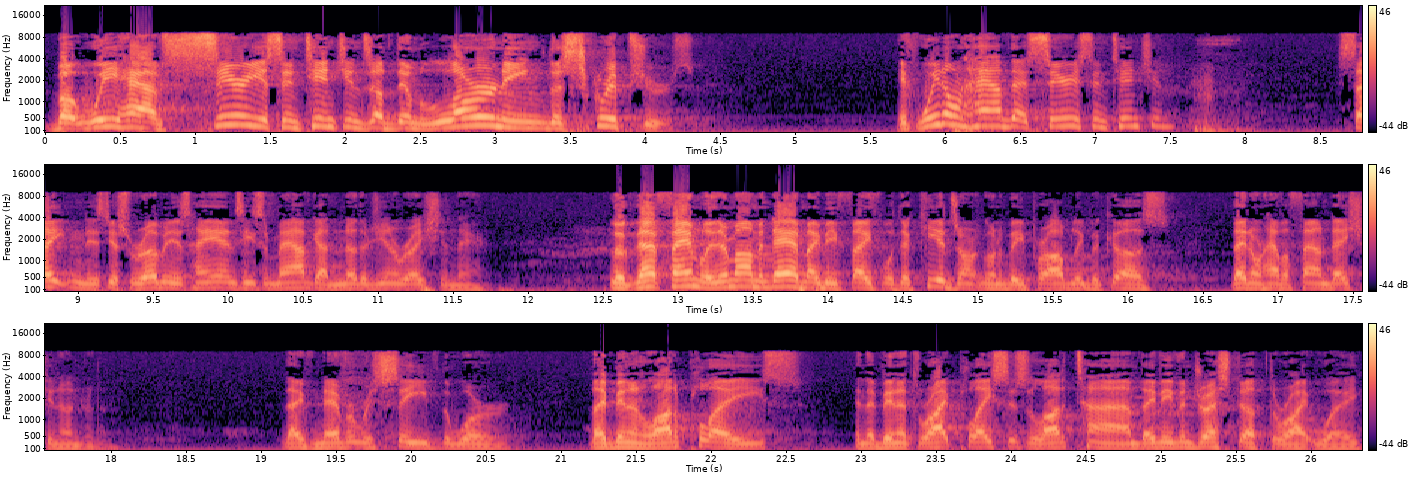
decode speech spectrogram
but we have serious intentions of them learning the Scriptures? If we don't have that serious intention, Satan is just rubbing his hands. He said, Man, I've got another generation there. Look, that family, their mom and dad may be faithful, their kids aren't going to be probably because they don't have a foundation under them. They've never received the Word. They've been in a lot of plays, and they've been at the right places a lot of time. They've even dressed up the right way,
